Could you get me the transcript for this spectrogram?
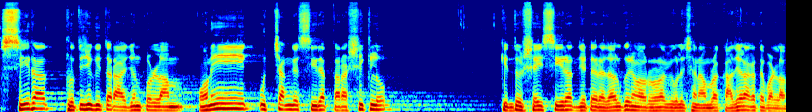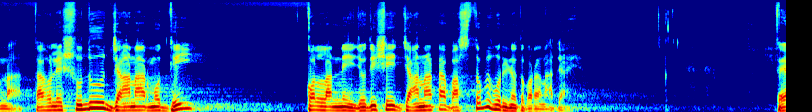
সিরাত প্রতিযোগিতার আয়োজন করলাম, অনেক উচ্চাঙ্গের সিরাত তারা শিখল, কিন্তু সেই সিরাত যেটা রেজাউল করিম আবরাবি বলেছেন, আমরা কাজে লাগাতে পারলাম না। তাহলে শুধু জানার মধ্যেই কল্যাণ নেই, যদি সেই জানাটা বাস্তবে পরিণত করা না যায়। তাই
